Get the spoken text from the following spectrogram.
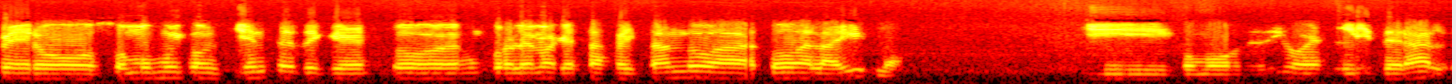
pero somos muy conscientes de que esto es un problema que está afectando a toda la isla y como te digo, es literal.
